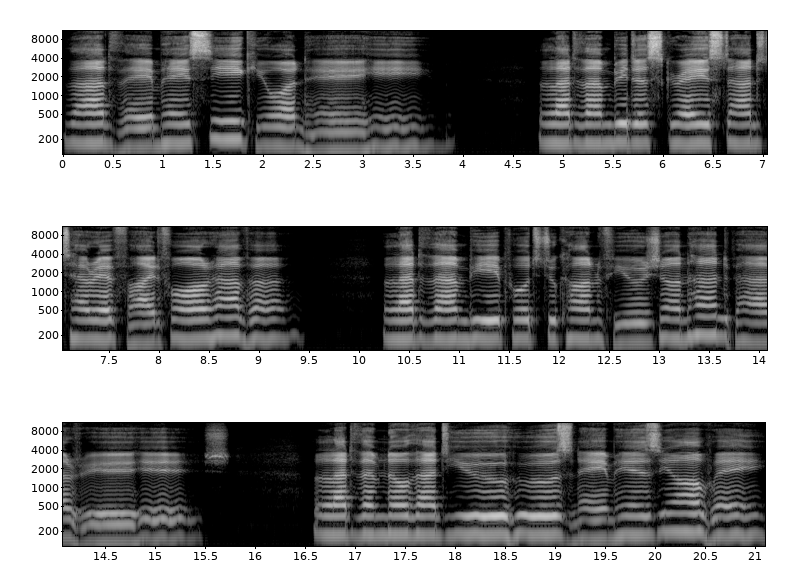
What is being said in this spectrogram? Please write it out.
that they may seek your name. Let them be disgraced and terrified forever let them be put to confusion and perish. Let them know that you, whose name is Yahweh,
